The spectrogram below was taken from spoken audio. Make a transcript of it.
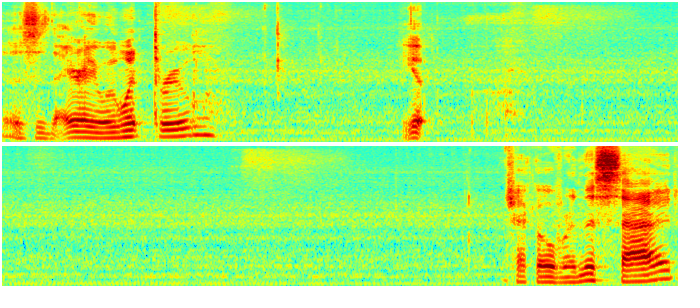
This is the area we went through. Yep. Check over on this side.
